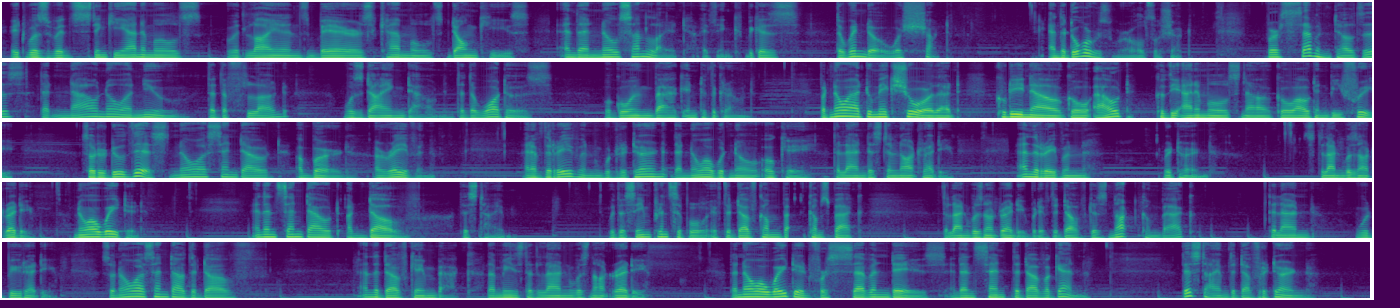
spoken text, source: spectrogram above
It was with stinky animals, with lions, bears, camels, donkeys, and then no sunlight, I think, because the window was shut. And the doors were also shut. Verse 7 tells us that now Noah knew that the flood was dying down, that the waters were going back into the ground. But Noah had to make sure that could he now go out? Could the animals now go out and be free? So to do this, Noah sent out a bird, a raven. And if the raven would return, then Noah would know, okay, the land is still not ready. And the raven returned. So the land was not ready. Noah waited and then sent out a dove this time. With the same principle, if the dove come ba- comes back, the land was not ready, but if the dove does not come back, the land would be ready. So Noah sent out the dove, and the dove came back. That means that the land was not ready. Then Noah waited for seven days and then sent the dove again. This time the dove returned,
